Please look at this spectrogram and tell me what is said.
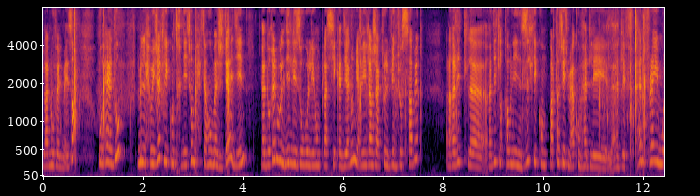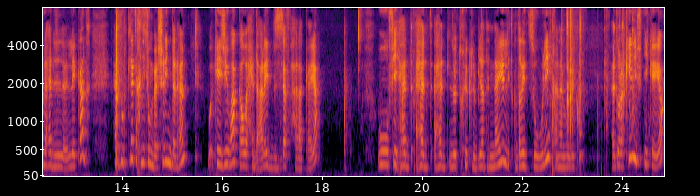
la nouvelle maison وهادو من الحويجات اللي كنت خديتهم حتى هما جدادين. هادو غير ولدي اللي زول ليهم بلاستيكه ديالهم يعني إلا رجعتوا للفيديو السابق. راه غادي. غادي تلقاوني نزلت لكم بارطاجيت معكم هاد les هاد les هاد ال frame ولا هاد les cadres. هادو ثلاثة خديتهم ب 20 درهم. وكيجيو هكا واحد عريض بزاف بحال هكايا. وفيه هاد هاد هاد le truc الابيض هنايا اللي تقدري تزوليه أنا نوريكم. هادو راه كاينين في إيكيا.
